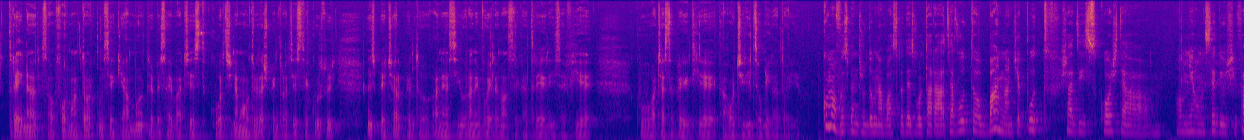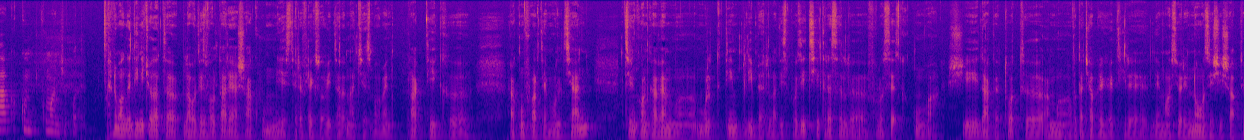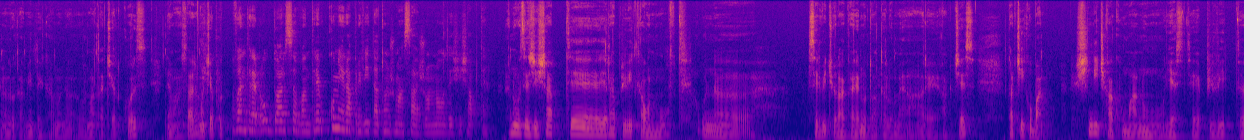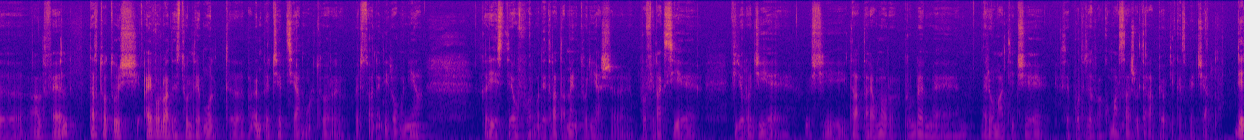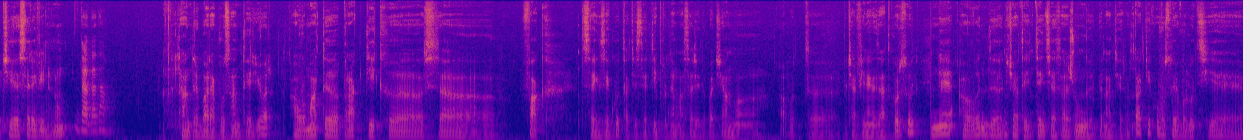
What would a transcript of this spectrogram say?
trainer sau formator, cum se cheamă, trebuie să aibă acest curs și ne-am autorizat și pentru aceste cursuri, în special pentru a ne asigura nevoile noastre ca trainerii să fie cu această pregătire ca o cerință obligatorie. Cum a fost pentru dumneavoastră dezvoltarea? Ați avut uh, bani la început și ați zis cu ăștia îmi iau un sediu și fac? Cum, cum a început? Nu m-am gândit niciodată la o dezvoltare așa cum este reflexul vital în acest moment. Practic, uh, acum foarte mulți ani, țin cont că aveam uh, mult timp liber la dispoziție, trebuie să-l uh, folosesc cumva. Și dacă tot am avut acea pregătire de masiori în 97, mi-aduc aminte că am urmat acel curs de masaj, am început... Vă întrerup doar să vă întreb cum era privit atunci masajul în 97? În 97 era privit ca un moft, un serviciu la care nu toată lumea are acces, doar cei cu bani. și nici acum nu este privit uh, altfel, dar totuși a evoluat destul de mult uh, în percepția multor persoane din România că este o formă de tratament uriaș, profilaxie, fiziologie și tratarea unor probleme reumatice se pot rezolva cu masajul terapeutic special. Deci să revin, nu? Da, da, da. La întrebarea pusă anterior, a urmat uh, practic uh, să fac, să execut aceste tipuri de masaje după ce am uh, avut, după ce am finalizat cursul, neavând niciodată intenția să ajung până acest Practic a fost o evoluție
